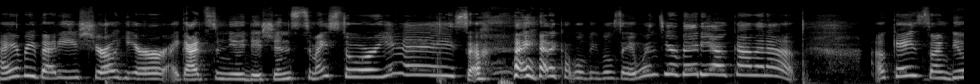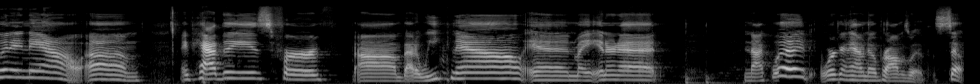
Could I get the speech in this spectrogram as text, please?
Hi everybody, Cheryl here. I got some new additions to my store. Yay! So I had a couple people say, when's your video coming up? Okay, so I'm doing it now. Um, I've had these for um, about a week now and my internet, knock wood, we're going to have no problems with. So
